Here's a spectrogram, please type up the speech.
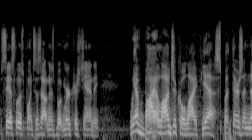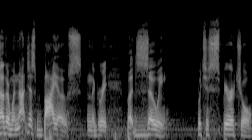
C.S. Lewis points this out in his book, Mere Christianity. We have biological life, yes, but there's another one, not just bios in the Greek, but zoe, which is spiritual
